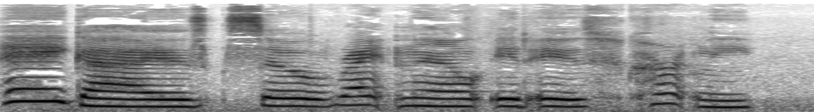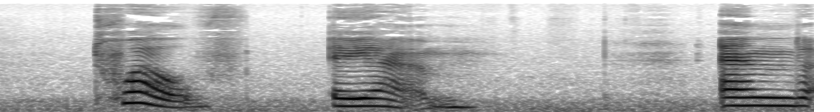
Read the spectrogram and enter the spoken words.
Hey guys, so right now it is currently 12 a.m. and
